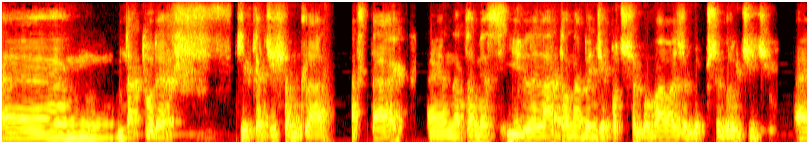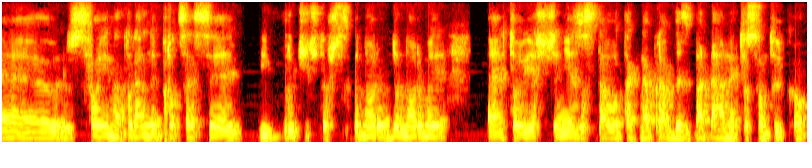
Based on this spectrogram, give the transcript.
e, naturę w kilkadziesiąt lat, tak? E, natomiast ile lat ona będzie potrzebowała, żeby przywrócić e, swoje naturalne procesy i wrócić to wszystko do normy, e, to jeszcze nie zostało tak naprawdę zbadane, to są tylko,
